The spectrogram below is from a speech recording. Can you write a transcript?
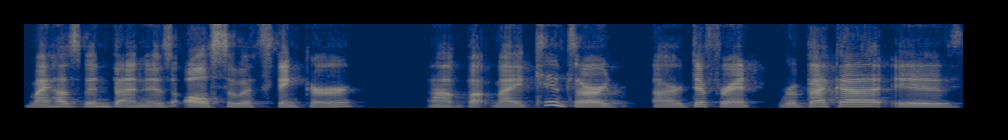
my husband Ben is also a thinker, uh, but my kids are are different. Rebecca is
